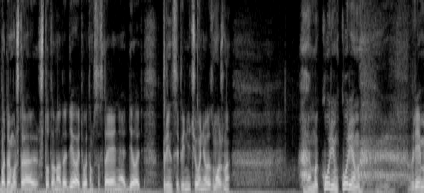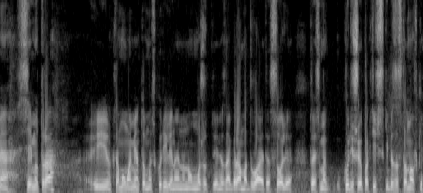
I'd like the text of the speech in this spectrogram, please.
потому что что-то надо делать в этом состоянии, а делать в принципе ничего невозможно. Мы курим, курим, время 7 утра, и к тому моменту мы скурили, наверное, ну, может, я не знаю, грамма 2 этой соли. То есть мы куришь ее практически без остановки.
